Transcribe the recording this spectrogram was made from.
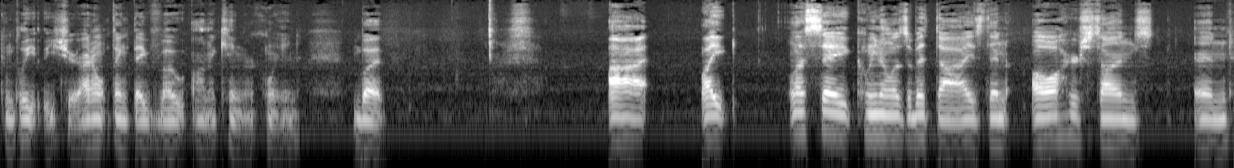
completely sure. I don't think they vote on a king or queen, but uh, like, let's say Queen Elizabeth dies, then all her sons and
